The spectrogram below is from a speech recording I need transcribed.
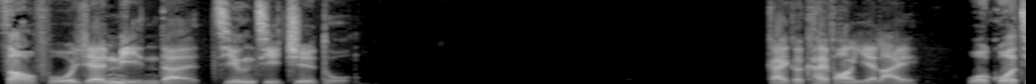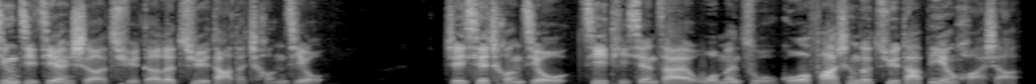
造福人民的经济制度。改革开放以来，我国经济建设取得了巨大的成就。这些成就既体现在我们祖国发生的巨大变化上，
